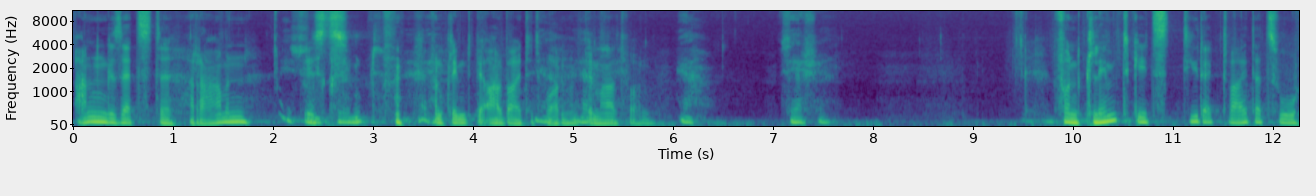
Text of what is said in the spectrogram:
angesetzte Rahmen ist von, ist Klimt. von Klimt bearbeitet ja, worden und bemalt worden. Ja, sehr schön. Von Klimt geht es direkt weiter zu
